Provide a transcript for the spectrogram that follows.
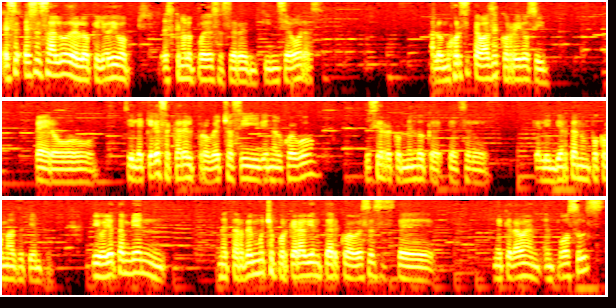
Eso, eso es algo de lo que yo digo, es que no lo puedes hacer en 15 horas. A lo mejor si te vas de corrido, sí. Pero si le quieres sacar el provecho así bien al juego, yo sí recomiendo que, que se que le inviertan un poco más de tiempo. Digo, yo también me tardé mucho porque era bien terco. A veces este me quedaba en, puzzles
